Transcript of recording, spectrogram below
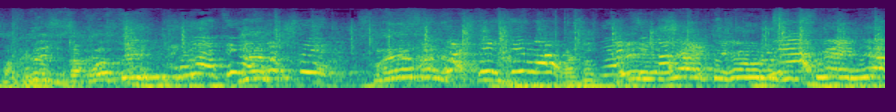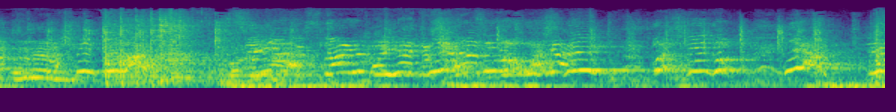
Заходите, заходите! Нет, Тима, пошли! Поехали! Пошли, Тима! Пойдем. Нет, Тима! Езжайте, говорю, быстрее, нет времени! Пошли, Тима! Тима, с 我让你给我滚！我踢你！你你！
